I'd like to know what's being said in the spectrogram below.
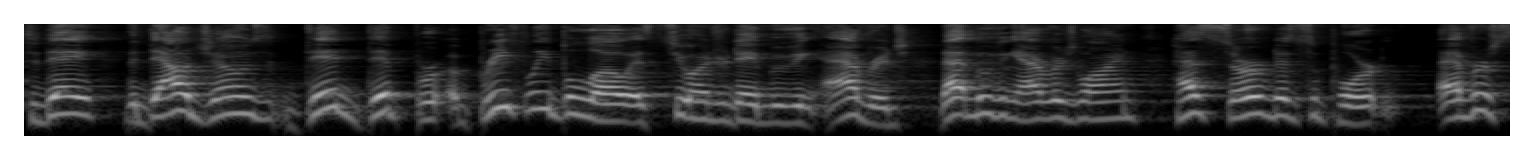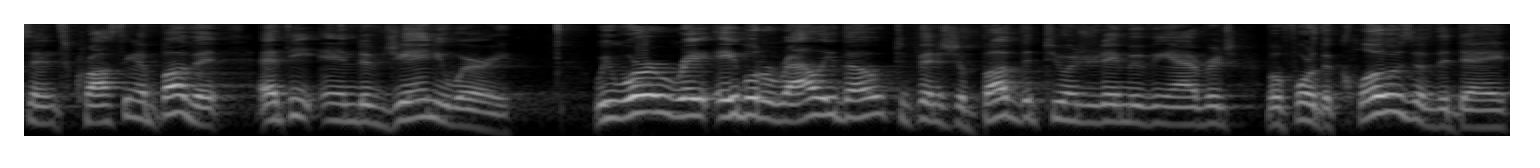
Today, the Dow Jones did dip br- briefly below its 200 day moving average. That moving average line has served as support ever since crossing above it at the end of January. We were ra- able to rally though to finish above the 200 day moving average before the close of the day.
